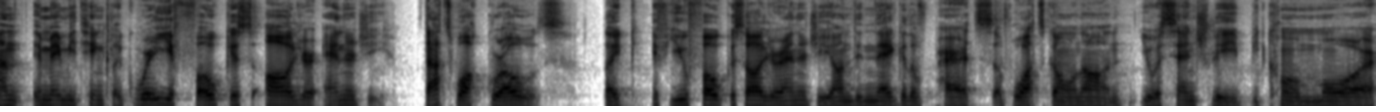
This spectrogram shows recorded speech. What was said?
and it made me think like where you focus all your energy, that's what grows. Like if you focus all your energy on the negative parts of what's going on, you essentially become more.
